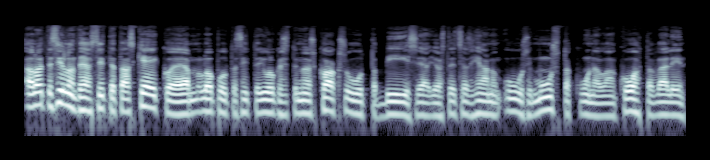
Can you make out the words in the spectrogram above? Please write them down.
aloitte silloin tehdä sitten taas keikkoja ja lopulta sitten julkaisitte myös kaksi uutta biisiä, joista itse asiassa hieno uusi musta kuunnellaan kohta väliin.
